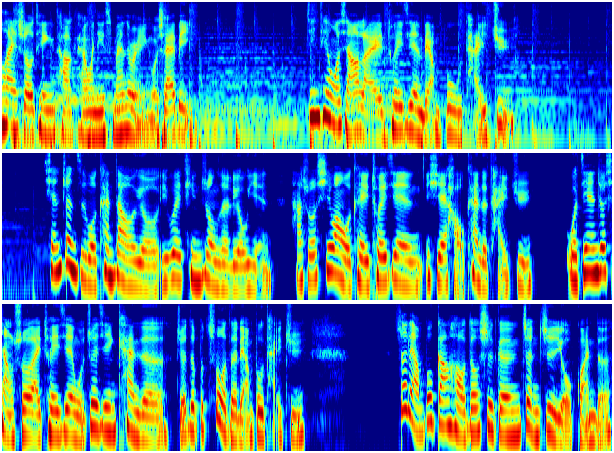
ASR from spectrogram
欢迎收听 Talk Taiwanese Mandarin，我是 Abby。今天我想要来推荐两部台剧。前阵子我看到有一位听众的留言，他说希望我可以推荐一些好看的台剧。我今天就想说来推荐我最近看的觉得不错的两部台剧。这两部刚好都是跟政治有关的。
